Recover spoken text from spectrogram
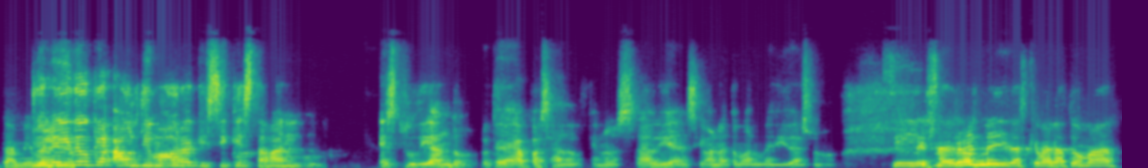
también. Yo he leído que a última hora que sí que estaban estudiando lo que había pasado, que no sabían si iban a tomar medidas o no. Sí, ¿sabes las medidas que van a tomar?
